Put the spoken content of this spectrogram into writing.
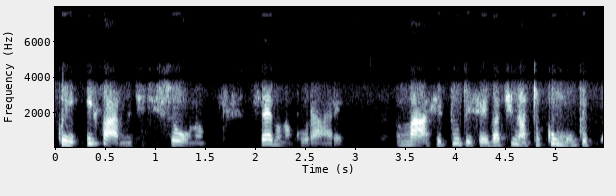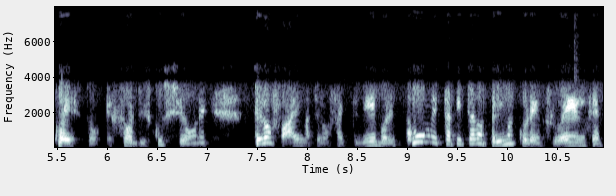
Quindi i farmaci ci sono, servono a curare, ma se tu ti sei vaccinato comunque questo è fuori discussione, te lo fai ma te lo fai più debole, come capitava prima con le influenze.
